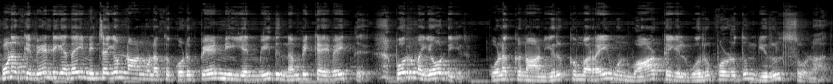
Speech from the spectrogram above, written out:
உனக்கு வேண்டியதை நிச்சயம் நான் உனக்கு கொடுப்பேன். நீ என் மீது நம்பிக்கை வைத்து பொறுமையோடு இரு. உனக்கு நான் இருக்கும் வரை உன் வாழ்க்கையில் ஒரு பொழுதும் இருள் சூழாது.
